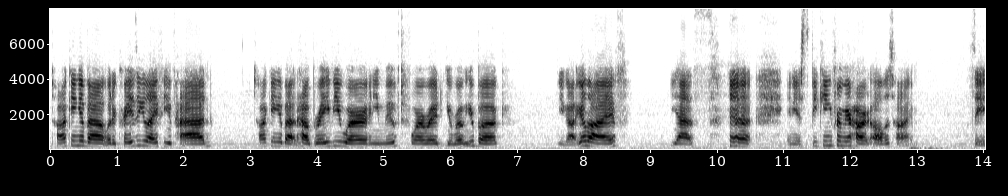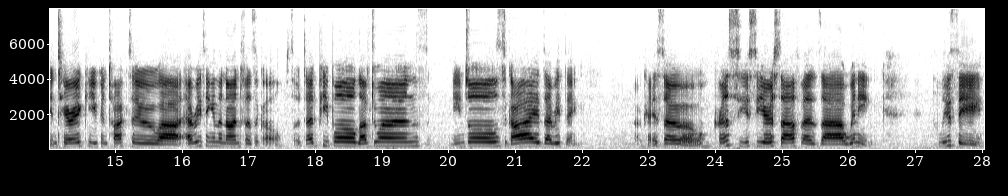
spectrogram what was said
talking about what a crazy life you've had talking about how brave you were and you moved forward. You wrote your book. You got your life. Yes. and you're speaking from your heart all the time. See, in Tarek, you can talk to uh, everything in the non physical. So, dead people, loved ones, angels, guides, everything. Okay, so Chris, you see yourself as uh, winning. Lucy,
